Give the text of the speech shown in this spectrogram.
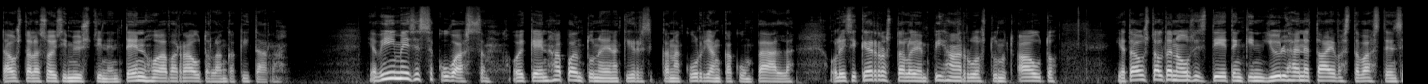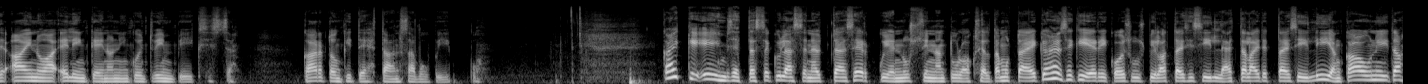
Taustalla soisi mystinen, tenhoava rautalankakitara. Ja viimeisessä kuvassa, oikein hapantuneena kirsikkana kurjan kakun päällä, olisi kerrostalojen pihaan ruostunut auto, ja taustalta nousisi tietenkin jylhänä taivasta vasten se ainoa elinkeino niin kuin Twin Peaksissä – kartonkitehtaan savupiippu. Kaikki ihmiset tässä kylässä näyttää serkkujen nussinnan tulokselta, mutta eiköhän sekin erikoisuus pilattaisi sillä, että laitettaisiin liian kauniita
